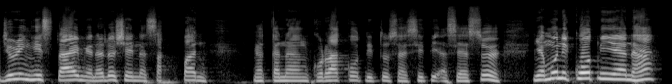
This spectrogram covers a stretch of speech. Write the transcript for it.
during his time, nga na daw siya nasakpan nga kanang kurakot dito sa city assessor. Nya mo ni quote niya ha.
